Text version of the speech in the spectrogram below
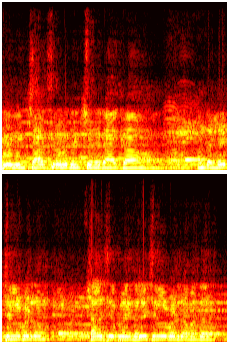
దీవించి ఆశీర్వదించునుగాక అందరు లేచి నిలబడదాం. చాలాసేపు అయింది. లేచి నిలబడదాం అందరం.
